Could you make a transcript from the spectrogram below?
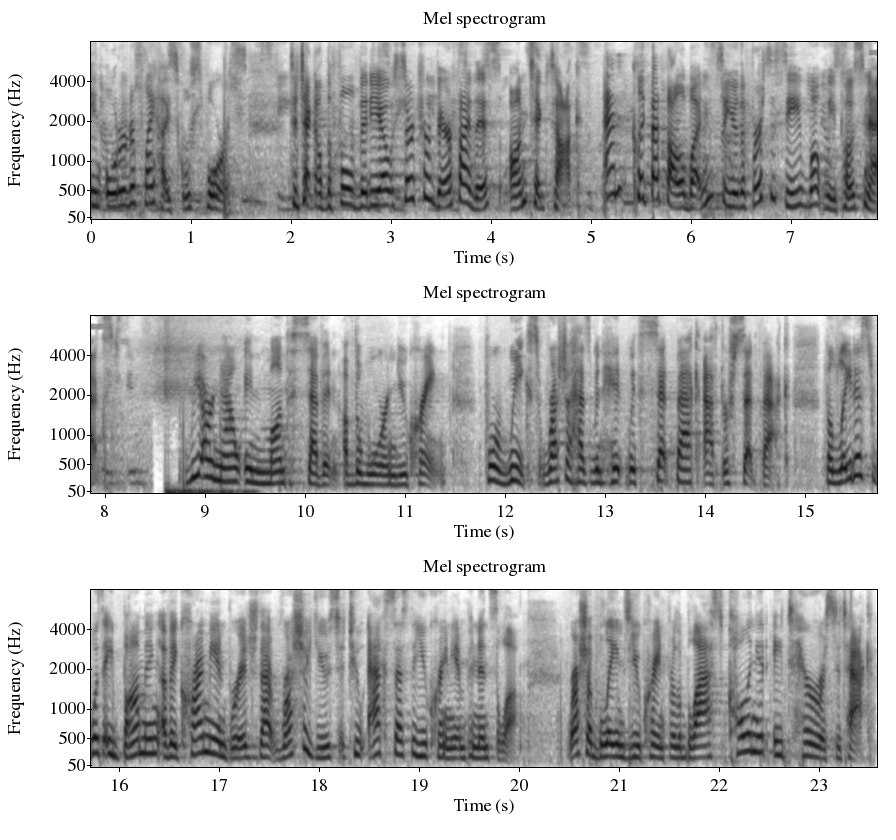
in order to play high school sports. To check out the full video, search for Verify This on TikTok and click that follow button so you're the first to see what we post next. We are now in month seven of the war in Ukraine. For weeks, Russia has been hit with setback after setback. The latest was a bombing of a Crimean bridge that Russia used to access the Ukrainian peninsula. Russia blames Ukraine for the blast, calling it a terrorist attack.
